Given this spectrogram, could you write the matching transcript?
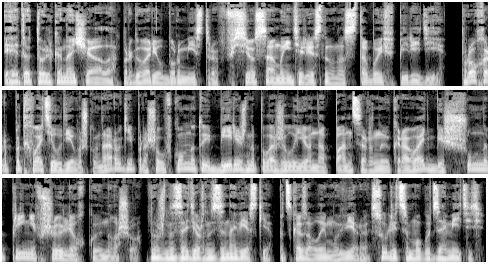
«Это только начало», — проговорил Бурмистров. «Все самое интересное у нас с тобой впереди». Прохор подхватил девушку на руки, прошел в комнату и бережно положил ее на панцирную кровать, бесшумно принявшую легкую ношу. «Нужно задернуть занавески», — подсказала ему Вера. «С улицы могут заметить».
